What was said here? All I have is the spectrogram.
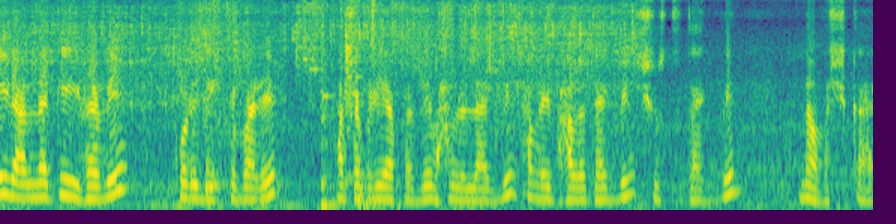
এই রান্নাটি এইভাবে করে দেখতে পারেন। আশা করি আপনাদের ভালো লাগবে। সবাই ভালো থাকবেন, সুস্থ থাকবেন। নমস্কার।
